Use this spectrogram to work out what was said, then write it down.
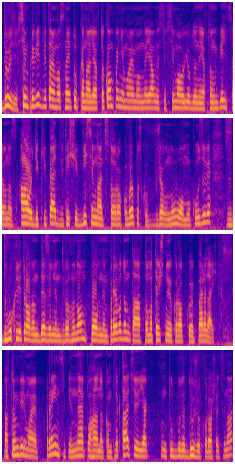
Друзі, всім привіт! Вітаємо вас на youtube каналі Автокомпані. Маємо в наявності всіма улюблений автомобіль. Це у нас Audi Q5 2018 року випуску вже в новому кузові з двохлітровим дизельним двигуном, повним приводом та автоматичною коробкою передач. Автомобіль має в принципі непогану комплектацію. Як тут буде дуже хороша ціна.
